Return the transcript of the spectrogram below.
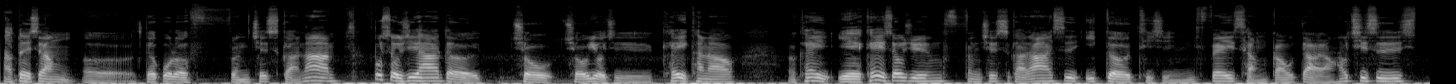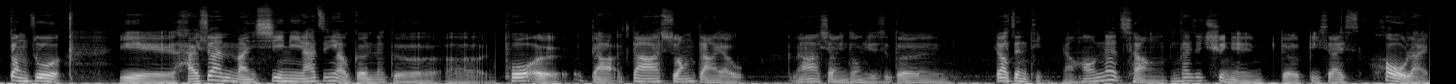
啊对上呃德国的 Francesca，那不熟悉他的球球友其实可以看到，呃可以也可以搜寻 Francesca，他是一个体型非常高大，然后其实动作。也还算蛮细腻。他之前有跟那个呃波尔打打双打有，然后小林同学是跟廖正廷，然后那场应该是去年的比赛，后来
